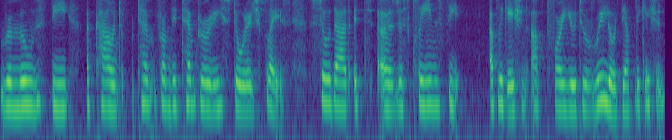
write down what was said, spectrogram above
removes the account from the temporary storage place so that it uh, just cleans the application up for you to reload the application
